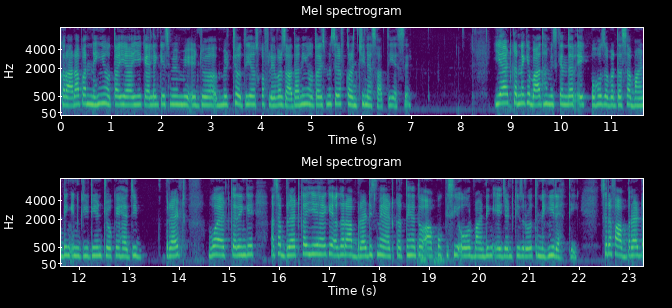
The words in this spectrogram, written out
करारापन नहीं होता या ये कह लें कि इसमें जो मिर्च होती है, उसका फ्लेवर ज़्यादा नहीं होता। इसमें सिर्फ़ क्रंचीनेस आती है इससे। ये ऐड करने के बाद हम इसके अंदर एक बहुत ज़बरदस्त सा बाइंडिंग इंग्रेडिएंट जो कि है जी ब्रेड वो ऐड करेंगे। अच्छा ब्रेड का ये है कि अगर आप ब्रेड इसमें ऐड करते हैं तो आपको किसी और बाइंडिंग एजेंट की ज़रूरत नहीं रहती। सिर्फ़ आप ब्रेड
